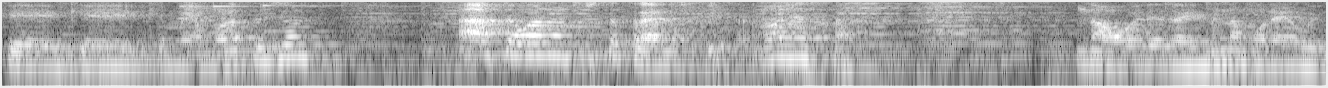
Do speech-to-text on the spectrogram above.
que, que, que me llamó la atención. Ah, está bueno, entonces te traemos pizza. No, ya está. No, güey, desde ahí me enamoré, güey.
